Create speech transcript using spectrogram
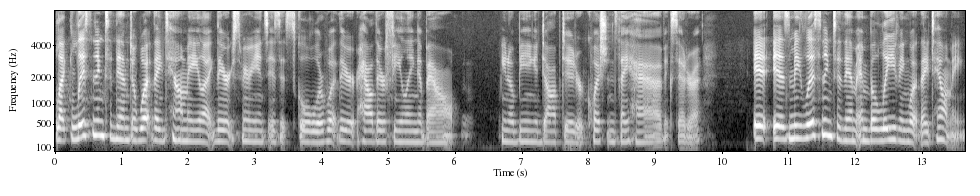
like listening to them to what they tell me like their experience is at school or what they're how they're feeling about you know being adopted or questions they have etc it is me listening to them and believing what they tell me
